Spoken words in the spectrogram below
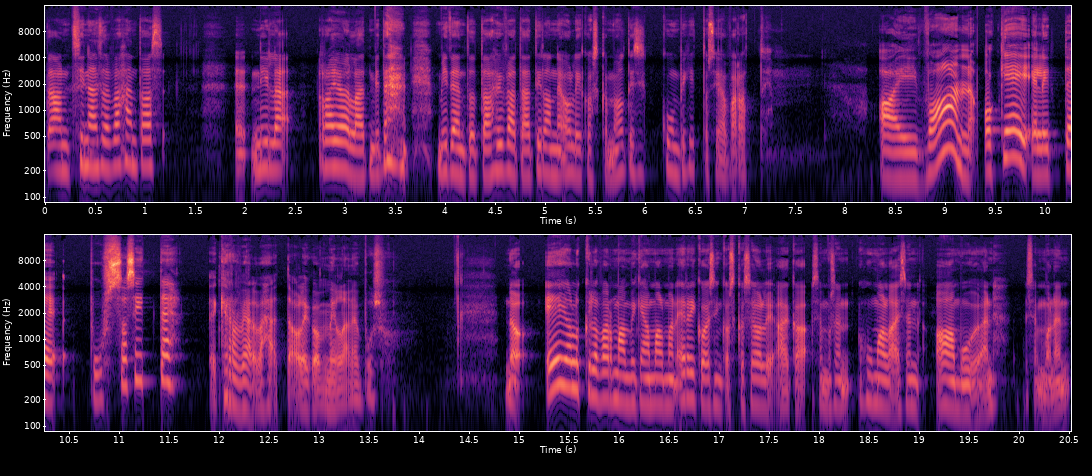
tämä on sinänsä vähän taas eh, niillä rajoilla, että miten, miten tota, hyvä tämä tilanne oli, koska me oltiin siis kumpikin tosiaan varattuja. Aivan, okei, eli te pussasitte. Kerro vielä vähän, että oliko millainen pusu? No ei ollut kyllä varmaan mikään maailman erikoisin, koska se oli aika semmoisen humalaisen aamuyön semmoinen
